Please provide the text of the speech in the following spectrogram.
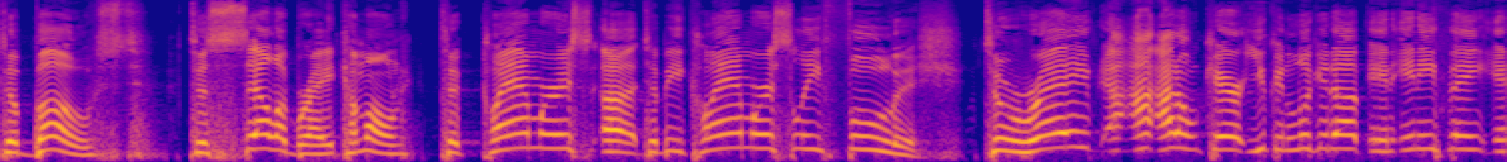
to boast, to celebrate. Come on. To clamorous, uh, to be clamorously foolish to rave. I, I, don't care. You can look it up in anything, in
